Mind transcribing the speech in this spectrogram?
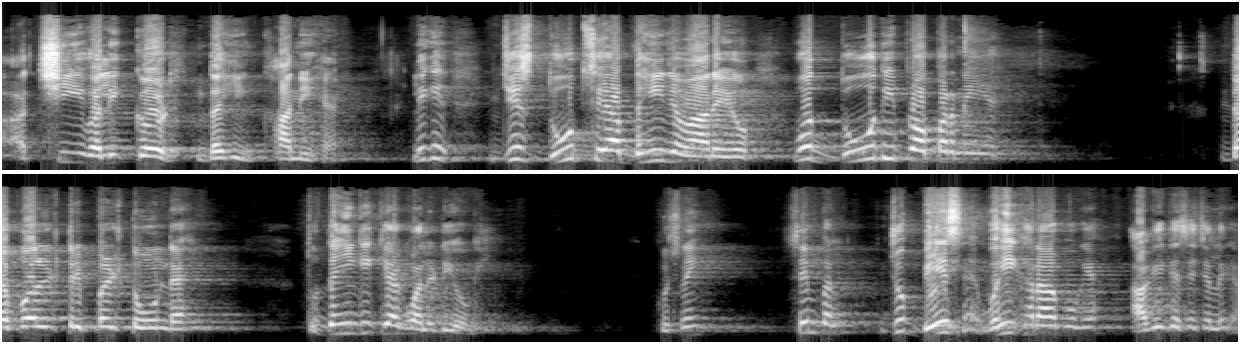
अच्छी वाली कर्ड दही खानी है। लेकिन जिस दूध से आप दही जमा रहे हो वो दूध ही प्रॉपर नहीं है। डबल ट्रिपल टोन्ड है। तो दही की क्या क्वालिटी होगी? कुछ नहीं? सिंपल जो बेस है वही खराब हो गया आगे कैसे चलेगा?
